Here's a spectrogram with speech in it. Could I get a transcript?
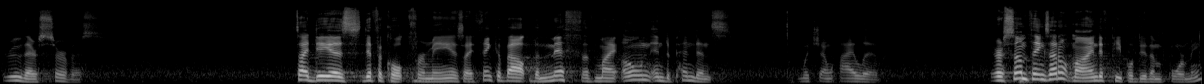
through their service. This idea is difficult for me as I think about the myth of my own independence in which I live. There are some things I don't mind if people do them for me.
